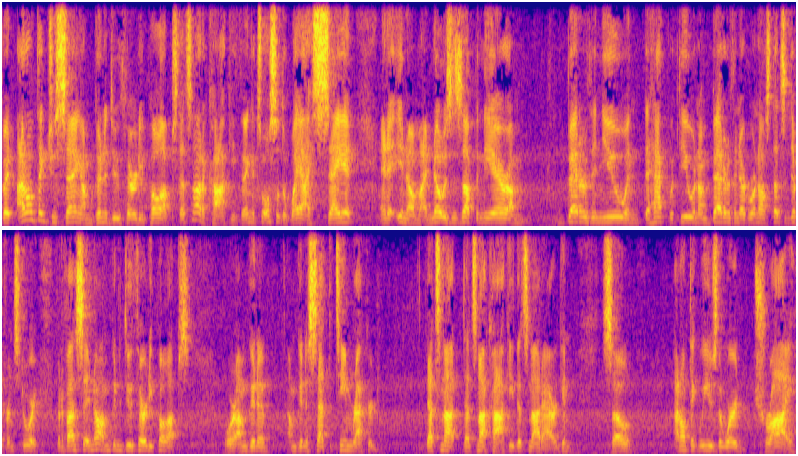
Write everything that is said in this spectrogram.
But I don't think just saying I'm going to do 30 pull-ups, that's not a cocky thing. It's also the way I say it and it, you know, my nose is up in the air. I'm better than you and the heck with you and I'm better than everyone else. That's a different story. But if I say no, I'm going to do 30 pull-ups or I'm going to I'm going to set the team record. That's not that's not cocky, that's not arrogant. So I don't think we use the word try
